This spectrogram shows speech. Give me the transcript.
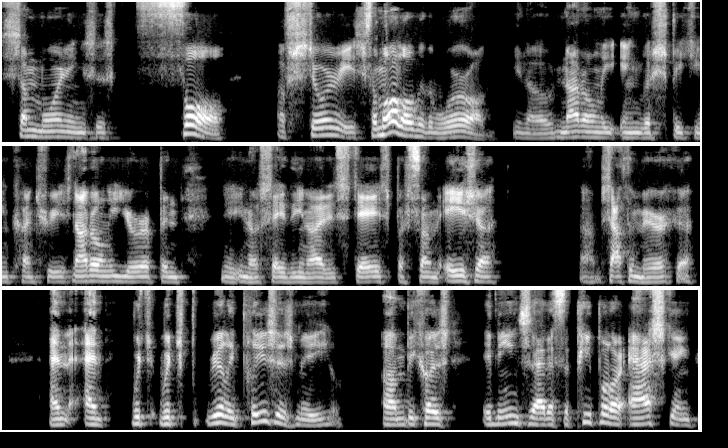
some mornings is full of stories from all over the world. You know, not only English speaking countries, not only Europe and you know, say the United States, but from Asia, um, South America, and and which which really pleases me um, because it means that if the people are asking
